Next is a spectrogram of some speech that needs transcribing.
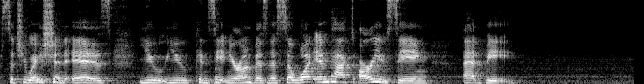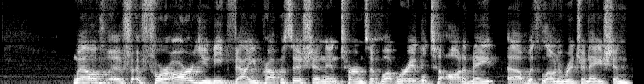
situation is. You you can see it in your own business. So what impact are you seeing at Bee? Well, for our unique value proposition in terms of what we're able to automate uh, with loan origination,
